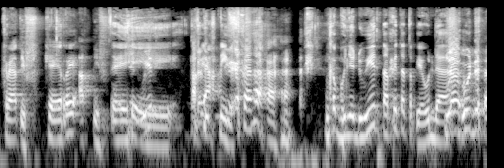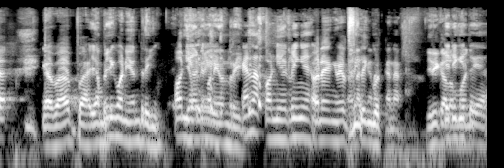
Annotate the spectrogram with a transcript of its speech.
kreatif, kere aktif. Eh, tapi aktif. Enggak punya duit tapi tetap ya udah. ya udah, nggak apa-apa. Yang penting onion ring. Onion ring. onion ring. Enak onion ringnya. Onion ring feeling good. Enak. Jadi kalau Jadi gitu ya.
